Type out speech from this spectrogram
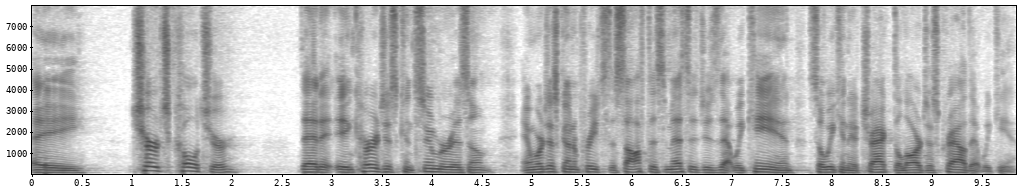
a church culture that encourages consumerism, and we're just going to preach the softest messages that we can so we can attract the largest crowd that we can.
